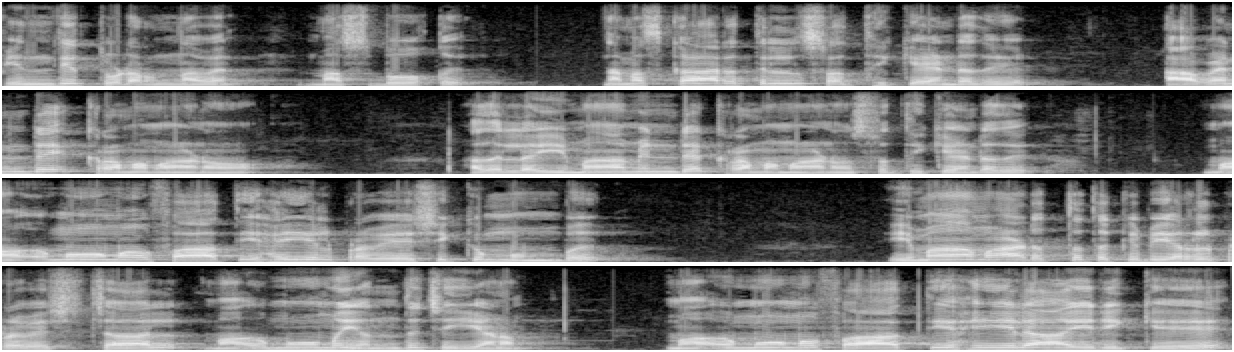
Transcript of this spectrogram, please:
പിന്തിത്തുടർന്നവൻ മസ്ബൂക്ക്. നമസ്കാരത്തിൽ ശ്രദ്ധിക്കേണ്ടത് അവന്റെ ക്രമമാണോ? അതല്ല ഇമാമിന്റെ ക്രമമാണോ ശ്രദ്ധിക്കേണ്ടത്? മഹ്മൂമ് ഫാത്തിഹയിൽ പ്രവേശിക്കും മുമ്പ് ഇമാമ് അടുത്ത തക്ബീറിൽ പ്രവേശിച്ചാൽ മഹ്മൂമ് എന്ത് ചെയ്യണം? മഹ്മൂമ് ഫാത്തിഹയിലായിരിക്കെ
